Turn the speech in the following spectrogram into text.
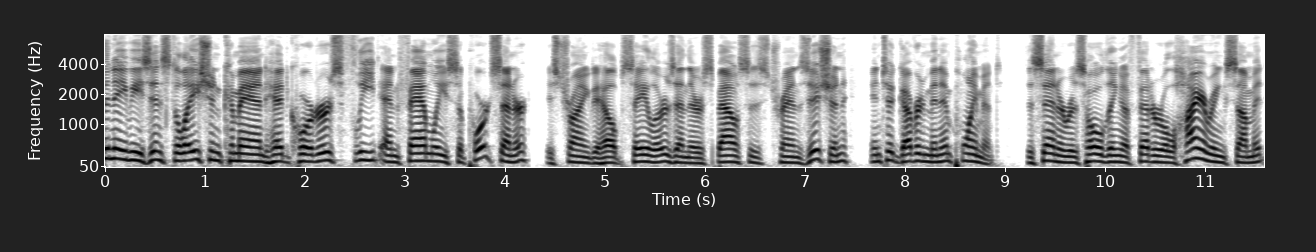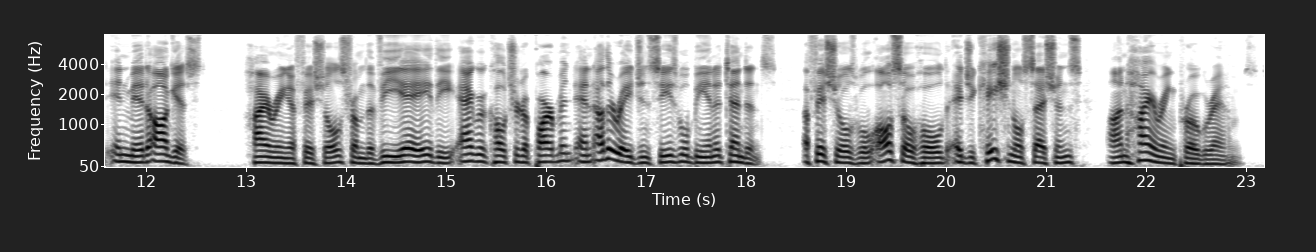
The Navy's Installation Command Headquarters Fleet and Family Support Center is trying to help sailors and their spouses transition into government employment. The center is holding a federal hiring summit in mid August. Hiring officials from the VA, the Agriculture Department, and other agencies will be in attendance. Officials will also hold educational sessions on hiring programs.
